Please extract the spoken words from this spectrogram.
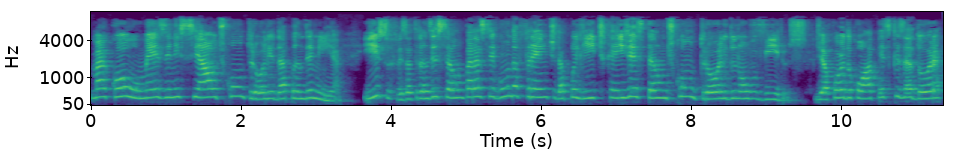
marcou o mês inicial de controle da pandemia. Isso fez a transição para a segunda frente da política e gestão de controle do novo vírus. De acordo com a pesquisadora,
